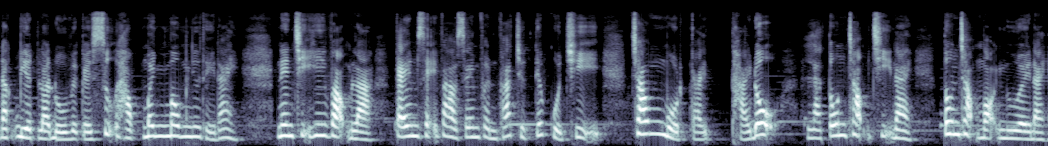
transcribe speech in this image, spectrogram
Đặc biệt là đối với cái sự học mênh mông như thế này. Nên chị hy vọng là các em sẽ vào xem phần phát trực tiếp của chị Trong một cái thái độ là tôn trọng chị này, tôn trọng mọi người này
